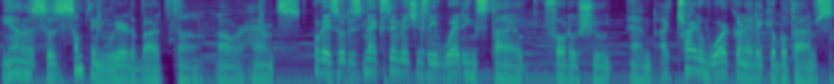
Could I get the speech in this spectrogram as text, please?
Yeah, there's something weird about uh, our hands. Okay, so this next image is a wedding styled photo shoot, and I tried to work on it a couple times,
